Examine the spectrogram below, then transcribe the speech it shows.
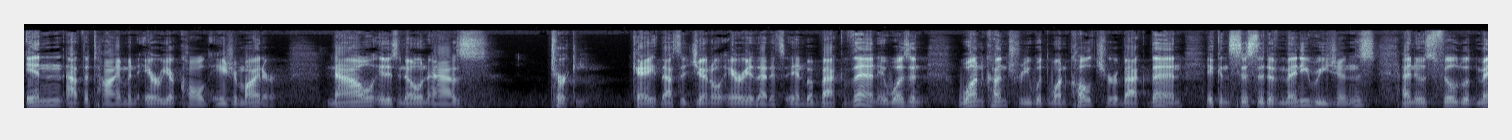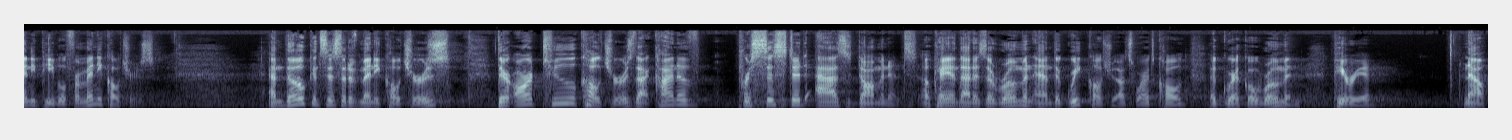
in, at the time, an area called Asia Minor. Now it is known as Turkey. Okay, that's the general area that it's in. But back then, it wasn't one country with one culture. Back then, it consisted of many regions and it was filled with many people from many cultures. And though consisted of many cultures, there are two cultures that kind of persisted as dominant. Okay, and that is the Roman and the Greek culture. That's why it's called a Greco Roman period. Now,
